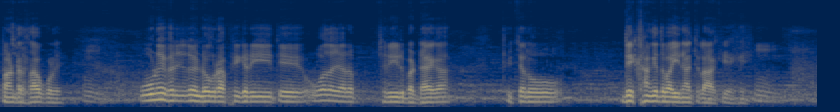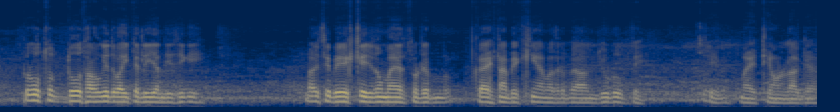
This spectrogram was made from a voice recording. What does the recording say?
ਪਾਂਡਰ ਸਾਹਿਬ ਕੋਲੇ। ਹੂੰ। ਉਹਨੇ ਫਿਰ ਜਦੋਂ ਐਂਡੋਗ੍ਰਾਫੀ ਕਰੀ ਤੇ ਉਹਦਾ ਯਾਰ ਸਰੀਰ ਵੱਡਾ ਹੈਗਾ। ਤੇ ਚਲੋ ਦੇਖਾਂਗੇ ਦਵਾਈ ਨਾਲ ਚਲਾ ਕੇ ਇਹ ਹੂੰ। ਫਿਰ ਉੱਥੋਂ 2 ਸਾਲ ਹੋ ਗਏ ਦਵਾਈ ਚੱਲੀ ਜਾਂਦੀ ਸੀਗੀ। ਇੱਥੇ ਵੇਖ ਕੇ ਜਦੋਂ ਮੈਂ ਤੁਹਾਡੇ ਕੈਸਟਾਂ ਵੇਖੀਆਂ ਮਤਲਬ ਆ YouTube ਤੇ ਤੇ ਮੈਂ ਇੱਥੇ ਆਉਣ ਲੱਗ ਗਿਆ।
